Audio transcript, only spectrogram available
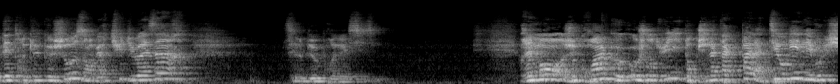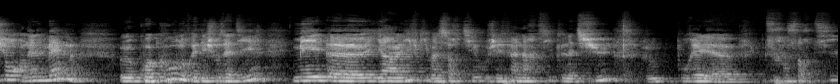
d'être quelque chose en vertu du hasard c'est le bioprogressisme. Vraiment, je crois qu'aujourd'hui, donc je n'attaque pas la théorie de l'évolution en elle-même, euh, quoique on aurait des choses à dire, mais euh, il y a un livre qui va sortir où j'ai fait un article là-dessus, je pourrais, euh, sera sorti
